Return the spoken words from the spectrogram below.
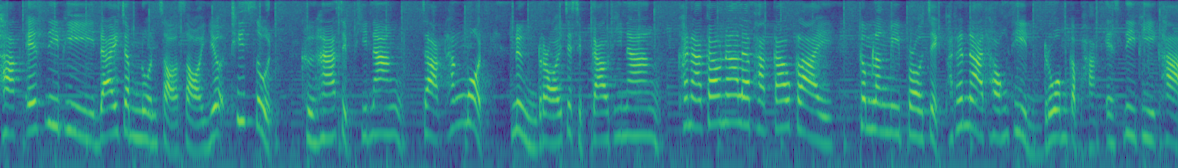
พรรค SDP ได้จำนวนสสเยอะที่สุด คือ 50 ที่นั่ง จากทั้งหมด 179 ที่นั่ง คณะก้าวหน้าและพักก้าวไกลกำลังมีโปรเจกต์พัฒนาท้องถิ่นร่วมกับพัก SDP ค่ะ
